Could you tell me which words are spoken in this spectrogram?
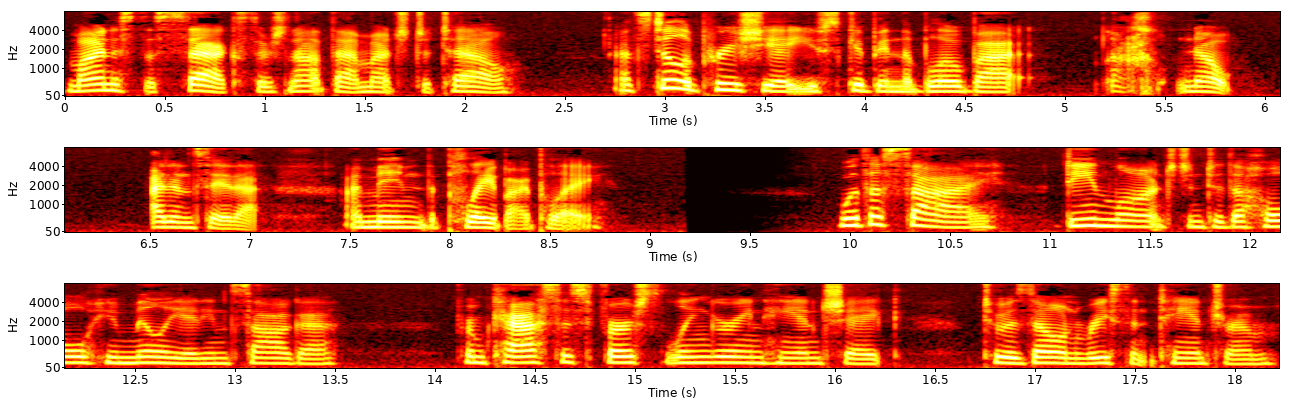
minus the sex, there's not that much to tell. I'd still appreciate you skipping the blow by. Ugh, no, I didn't say that. I mean the play by play. With a sigh, Dean launched into the whole humiliating saga, from Cass's first lingering handshake to his own recent tantrum.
